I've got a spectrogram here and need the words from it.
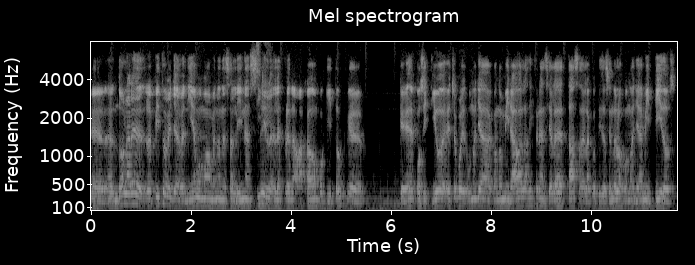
Eh, en dólares, repito que ya veníamos más o menos en esa línea, sí, El, spread ha bajado un poquito, que, que es positivo. De hecho, pues uno ya cuando miraba las diferenciales de tasa de la cotización de los bonos ya emitidos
